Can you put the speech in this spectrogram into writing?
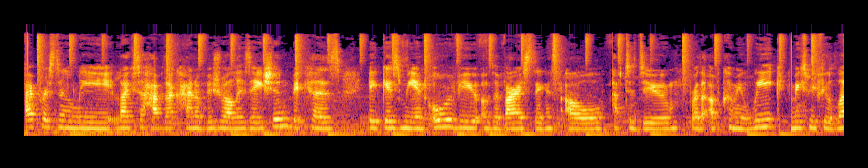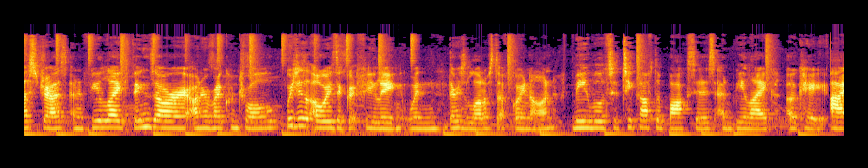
I personally like to have that kind of visualization because it gives me an overview of the various things I'll have to do for the upcoming week. It makes me feel less stressed and feel like things are under my control which is always a good feeling when there's a lot of stuff going on. Being able to tick off the boxes and be like like, okay, I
